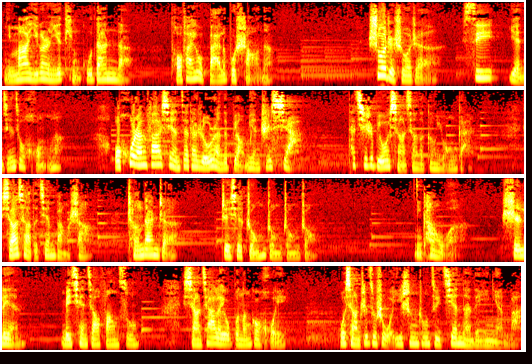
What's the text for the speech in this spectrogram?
你妈一个人也挺孤单的，头发又白了不少呢。说着说着，C 眼睛就红了。我忽然发现，在他柔软的表面之下，他其实比我想象的更勇敢。小小的肩膀上，承担着这些种种种种。你看我，失恋，没钱交房租，想家了又不能够回。我想这就是我一生中最艰难的一年吧。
